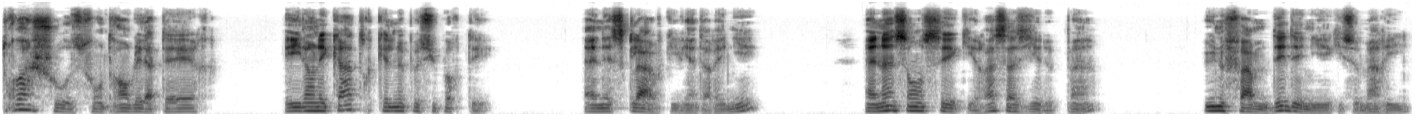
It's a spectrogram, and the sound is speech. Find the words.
Trois choses font trembler la terre, et il en est quatre qu'elle ne peut supporter. Un esclave qui vient à régner, un insensé qui est rassasié de pain, une femme dédaignée qui se marie,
